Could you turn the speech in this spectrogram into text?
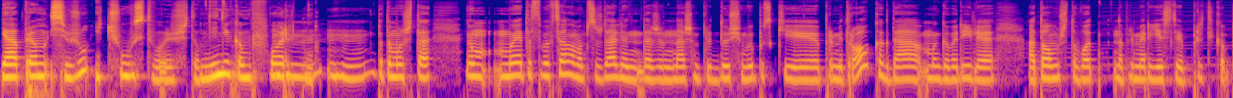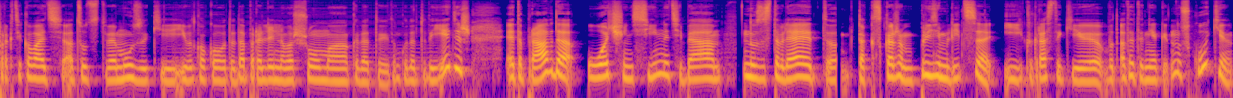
Я прям сижу и чувствую, что мне некомфортно. Mm-hmm. Mm-hmm. Потому что ну, мы это с тобой в целом обсуждали обсуждали даже в нашем предыдущем выпуске про метро, когда мы говорили о том, что вот, например, если практиковать отсутствие музыки и вот какого-то, да, параллельного шума, когда ты там куда-то едешь, это правда очень сильно тебя, ну, заставляет, э, так скажем, приземлиться, и как раз-таки вот от этой некой, ну, скуки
